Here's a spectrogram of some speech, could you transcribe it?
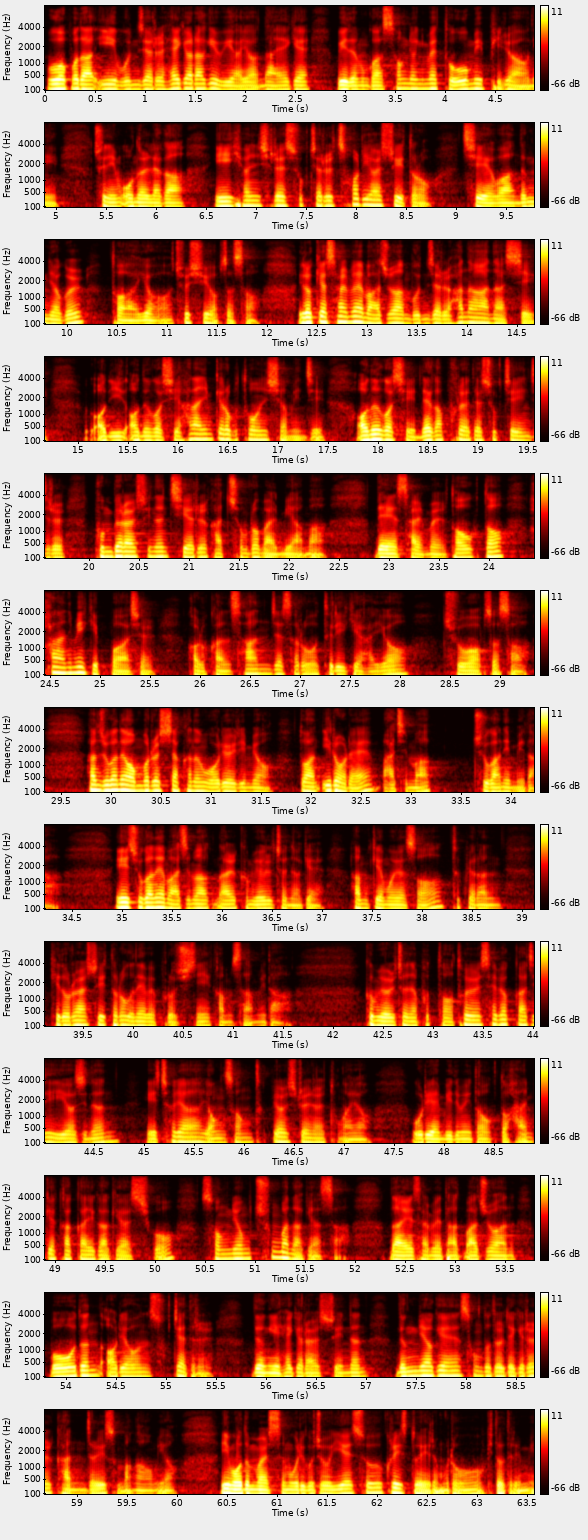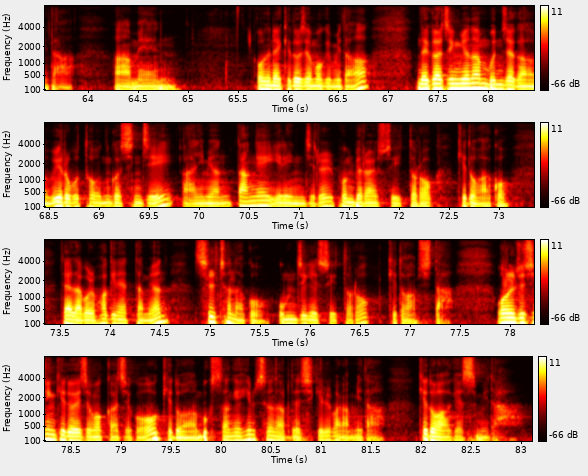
무엇보다 이 문제를 해결하기 위하여 나에게 믿음과 성령님의 도움이 필요하오니 주님 오늘 내가 이 현실의 숙제를 처리할 수 있도록 지혜와 능력을 더하여 주시옵소서. 이렇게 삶에 마주한 문제를 하나하나씩 어느 것이 하나님께로부터 온 시험인지 어느 것이 내가 풀어야 될 숙제인지를 분별할 수 있는 지혜를 갖춤으로 말미암아 내 삶을 더욱더 하나님이 기뻐하실 거룩한 산 제사로 드리게 하여 주옵소서. 한 주간의 업무를 시작하는 월요일이며 또한 1월의 마지막 주간입니다. 이 주간의 마지막 날 금요일 저녁에 함께 모여서 특별한 기도를 할 수 있도록 은혜 베풀어 주시니 감사합니다. 금요일 저녁부터 토요일 새벽까지 이어지는 이 철야 영성 특별 수련을 통하여 우리의 믿음이 더욱더 하나님께 가까이 가게 하시고 성령 충만하게 하사 나의 삶에 다 마주한 모든 어려운 숙제들을 능히 해결할 수 있는 능력의 성도들 되기를 간절히 소망하오며 이 모든 말씀 우리 구주 예수 그리스도의 이름으로 기도드립니다. 아멘. 오늘의 기도 제목입니다. 내가 직면한 문제가 위로부터 온 것인지 아니면 땅의 일인지를 분별할 수 있도록 기도하고 대답을 확인했다면 실천하고 움직일 수 있도록 기도합시다. 오늘 주신 기도의 제목 가지고 기도와 묵상에 힘쓰는 하루 되시길 바랍니다. 기도하겠습니다.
